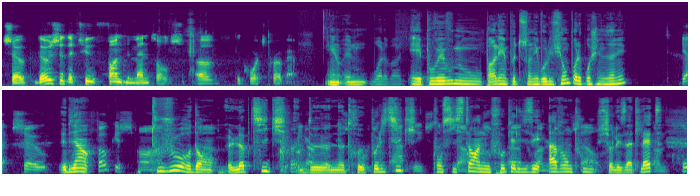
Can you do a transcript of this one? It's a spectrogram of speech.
So those are the two fundamentals of the Quartz program. And- and what about- Et pouvez-vous nous parler un peu de son évolution pour les prochaines années? Yeah, so Eh bien, focus on, Toujours dans um, l'optique de notre politique consistant à nous focaliser avant tout sur les athlètes, um,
